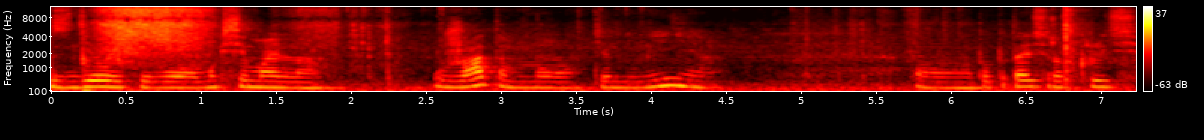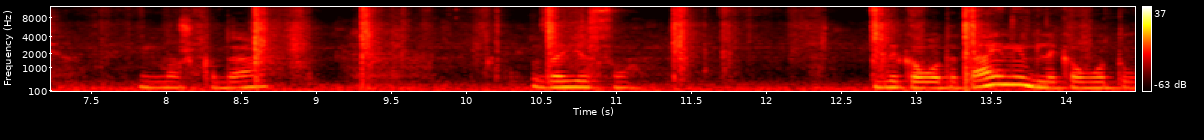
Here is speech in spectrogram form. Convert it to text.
Сделать его максимально ужатым, но тем не менее попытаюсь раскрыть немножко, да, завесу для кого-то тайны, для кого-то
